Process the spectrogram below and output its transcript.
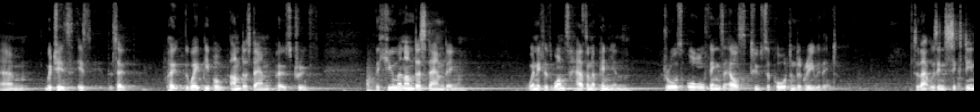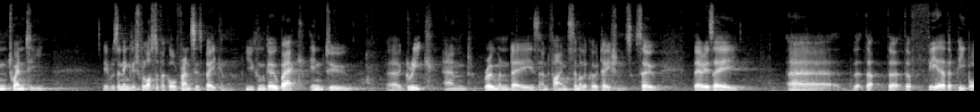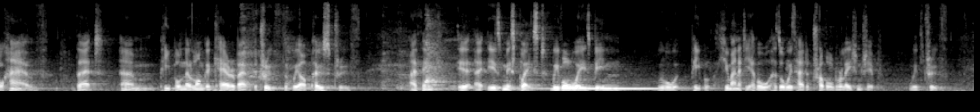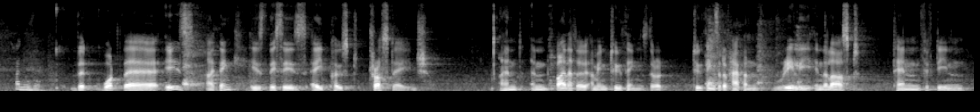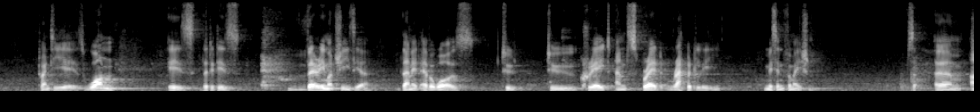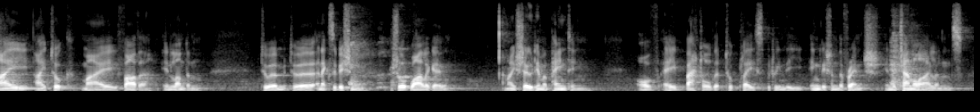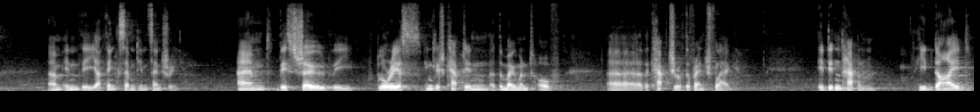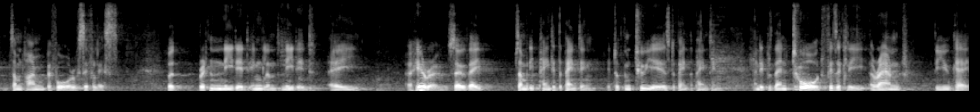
um, which is, is so the way people understand post-truth. The human understanding, when it has once has an opinion, draws all things else to support and agree with it. So that was in 1620. It was an English philosopher called Francis Bacon. You can go back into uh, Greek and Roman days and find similar quotations. So there is a uh, the, the, the, fear that people have that um, people no longer care about the truth, that we are post-truth, I think uh, is misplaced. We've always been, we've always, people, humanity all, has always had a troubled relationship with truth. That what there is, I think, is this is a post-trust age. And, and by that, uh, I mean two things. There are two things that have happened really in the last 10, 15, 20 years. One is that it is very much easier than it ever was to, to create and spread rapidly misinformation. So, um, I, I took my father in London to, a, to a, an exhibition a short while ago and I showed him a painting of a battle that took place between the English and the French in the Channel Islands um, in the, I think, 17th century. And this showed the glorious English captain at the moment of uh, the capture of the French flag. It didn't happen. He died sometime before of syphilis. But Britain needed, England needed a, a hero. So they somebody painted the painting. It took them two years to paint the painting, and it was then toured physically around the UK.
